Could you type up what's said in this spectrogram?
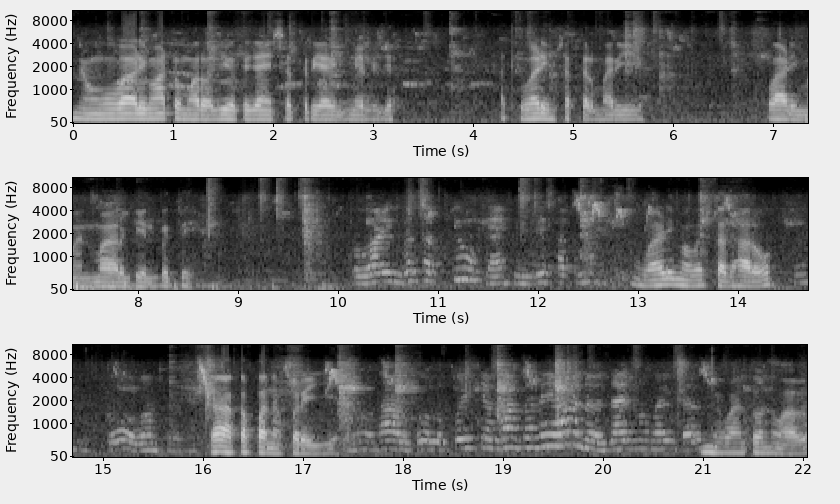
હું વાડીમાં આટો મારવા ગયો તો જાય છત્રી આવીને મેલી જાય આથી વાડીમાં ચક્કર મારી વાડીમાં માર માર્ગે બધી. વાડીમાં વરસાદ સારો હા કપાના ફરાઈ ગયા. વાંધો ન આવે.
